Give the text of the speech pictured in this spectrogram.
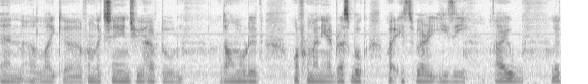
and uh, like uh, from the exchange you have to download it or from any address book but it's very easy. I let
